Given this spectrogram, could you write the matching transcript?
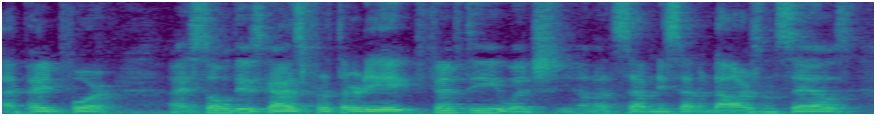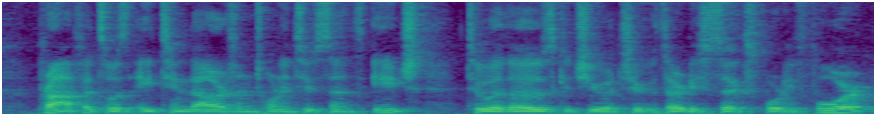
I paid for. I sold these guys for $38.50, which, you know, that's $77 in sales. Profits was $18.22 each. Two of those get you to $36.44,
